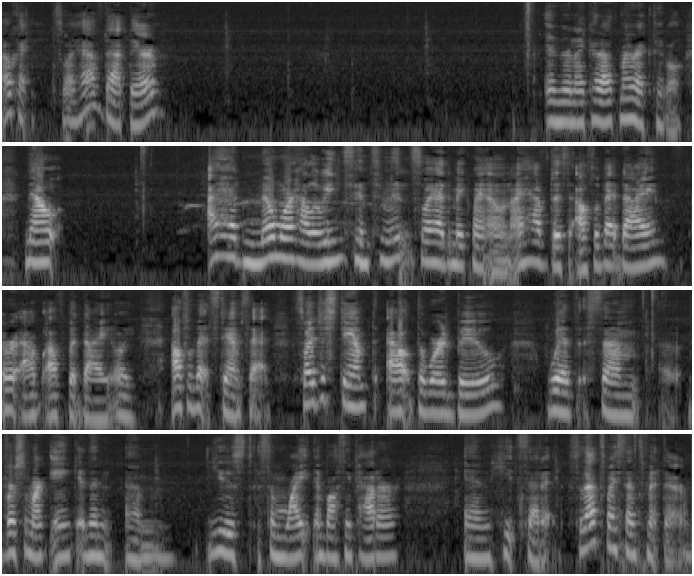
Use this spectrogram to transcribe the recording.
Okay, so I have that there. And then I cut out my rectangle. Now, I had no more Halloween sentiment, so I had to make my own. I have this alphabet die, or al alphabet die, oh, alphabet stamp set. So I just stamped out the word boo with some uh, Versamark ink and then um, used some white embossing powder and heat set it. So that's my sentiment there.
